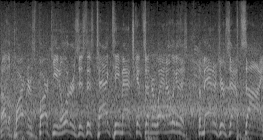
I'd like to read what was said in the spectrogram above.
Well, the partner's barking orders as this tag team match gets underway. Now look at this. The manager's outside.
